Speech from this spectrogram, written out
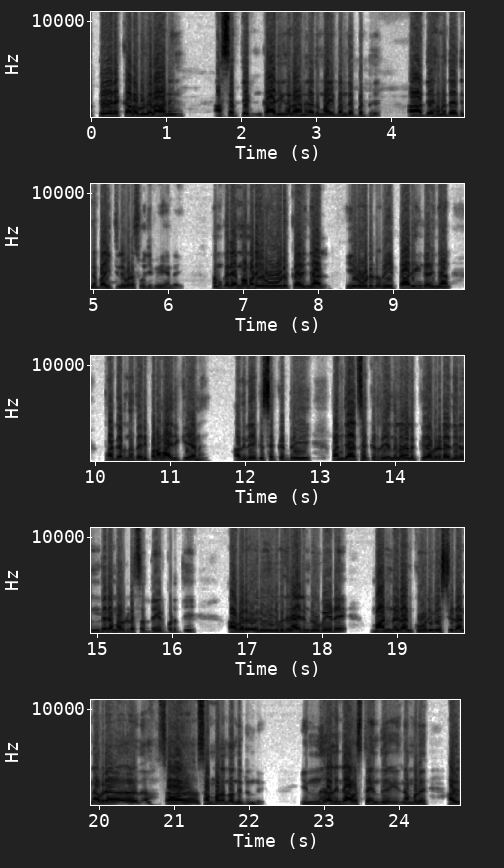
ഒട്ടേറെ കളവുകളാണ് അസത്യ കാര്യങ്ങളാണ് അതുമായി ബന്ധപ്പെട്ട് അദ്ദേഹം അദ്ദേഹത്തിന്റെ ബൈറ്റിൽ ഇവിടെ സൂചിപ്പിക്കുകയുണ്ടായി. നമുക്കറിയാം നമ്മുടെ ഈ റോഡ് കഴിഞ്ഞാൽ ഈ റോഡ് റീടാറിങ് കഴിഞ്ഞാൽ തകർന്ന് തരിപ്പണമായിരിക്കുകയാണ്. അതിലേക്ക് സെക്രട്ടറി പഞ്ചായത്ത് സെക്രട്ടറി എന്നുള്ള നിലയ്ക്ക് അവരുടെ നിരന്തരം അവരുടെ ശ്രദ്ധയിൽപ്പെടുത്തി അവർ ഒരു ഇരുപതിനായിരം രൂപയുടെ മണ്ണിടാൻ കോറി വേസ്റ്റ് ഇടാൻ അവർ സമ്മതം തന്നിട്ടുണ്ട്. ഇന്ന് അതിന്റെ അവസ്ഥ എന്ത്? നമ്മൾ അവർ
